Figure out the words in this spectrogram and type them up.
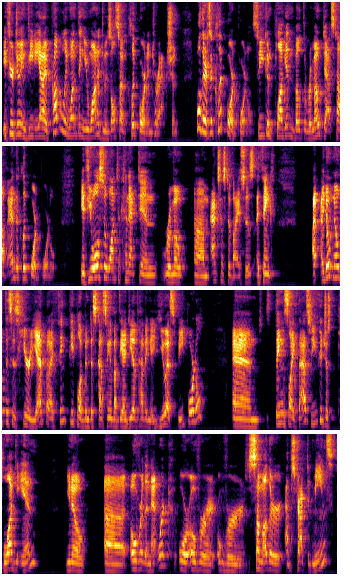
if you're doing VDI, probably one thing you want to do is also have clipboard interaction. Well, there's a clipboard portal, so you can plug in both the remote desktop and the clipboard portal. If you also want to connect in remote um, access devices, I think I, I, don't know if this is here yet, but I think people have been discussing about the idea of having a USB portal and things like that. So you could just plug in, you know, uh, over the network or over over some other abstracted means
